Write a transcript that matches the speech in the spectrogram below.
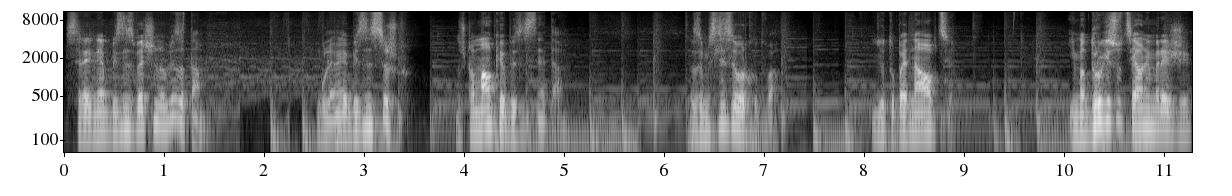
Средният бизнес вече навлиза там. Големия бизнес също. Защо малкият бизнес не е там? Замисли се върху това. YouTube е една опция. Има други социални мрежи.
